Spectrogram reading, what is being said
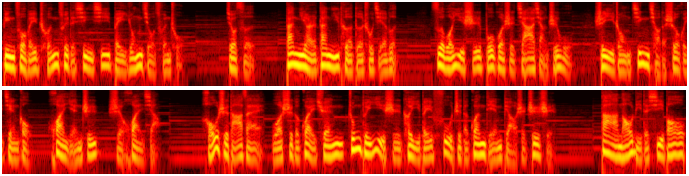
并作为纯粹的信息被永久存储。就此。丹尼尔·丹尼特得出结论：自我意识不过是假想之物，是一种精巧的社会建构，换言之是幻想。侯世达在《我是个怪圈》中对意识可以被复制的观点表示支持。大脑里的细胞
